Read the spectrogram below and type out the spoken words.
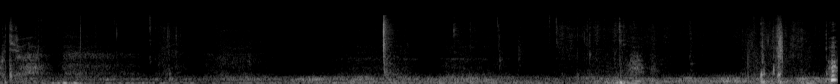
어디로 가? 어? 어?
